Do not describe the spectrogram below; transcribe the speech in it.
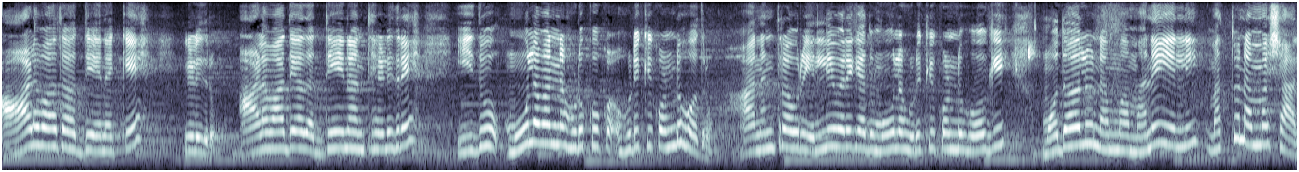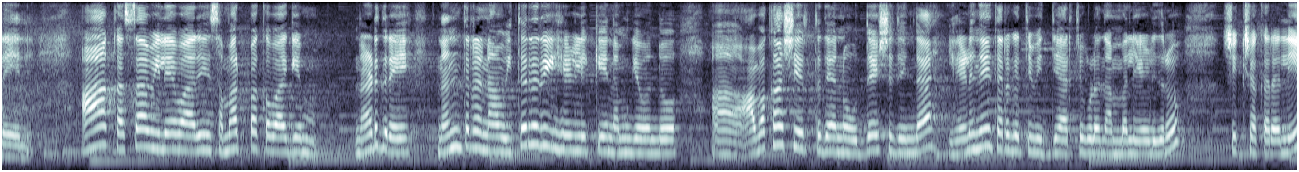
ಆಳವಾದ ಅಧ್ಯಯನಕ್ಕೆ ಇಳಿದರು. ಆಳವಾದ ಅಧ್ಯಯನ ಅಂತ ಹೇಳಿದರೆ ಇದು ಮೂಲವನ್ನು ಹುಡುಕು, ಹುಡುಕಿಕೊಂಡು ಹೋದರು. ಆನಂತರ ಅವರು ಎಲ್ಲಿವರೆಗೆ ಅದು ಮೂಲ ಹುಡುಕಿಕೊಂಡು ಹೋಗಿ ಮೊದಲು ನಮ್ಮ ಮನೆಯಲ್ಲಿ ಮತ್ತು ನಮ್ಮ ಶಾಲೆಯಲ್ಲಿ ಆ ಕಸ ವಿಲೇವಾರಿ ಸಮರ್ಪಕವಾಗಿ ನಡೆದರೆ ನಂತರ ನಾವು ಇತರರಿಗೆ ಹೇಳಲಿಕ್ಕೆ ನಮಗೆ ಒಂದು ಅವಕಾಶ ಇರ್ತದೆ ಅನ್ನೋ ಉದ್ದೇಶದಿಂದ ಏಳನೇ ತರಗತಿ ವಿದ್ಯಾರ್ಥಿಗಳು ನಮ್ಮಲ್ಲಿ ಹೇಳಿದರು, ಶಿಕ್ಷಕರಲ್ಲಿ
